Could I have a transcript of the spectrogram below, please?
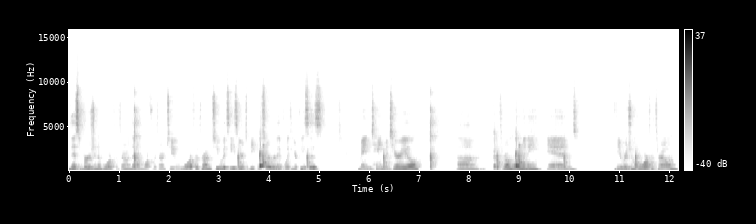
this version of War for Throne than on War for Throne 2. War for Throne 2, it's easier to be conservative with your pieces, maintain material, um, but Throne War Mini and the original War for Throne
